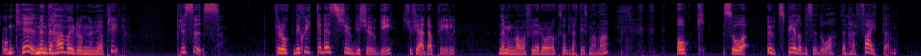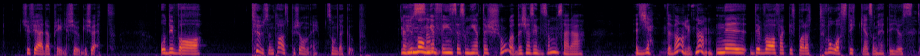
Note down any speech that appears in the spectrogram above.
Okej. Men det här var ju då nu i april. Precis. För det skickades 2020, 24 april, när min mamma fyller år också. Grattis mamma. Och så utspelade sig då den här fighten 24 april 2021. Och det var tusentals personer som dök upp. Men hur många sant? finns det som heter så? Det känns inte som så här, Ett jättevanligt namn. Nej, det var faktiskt bara två stycken som hette just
